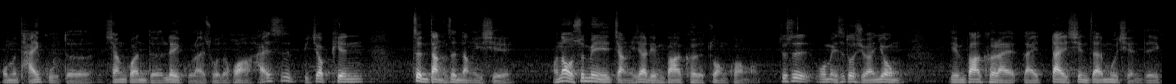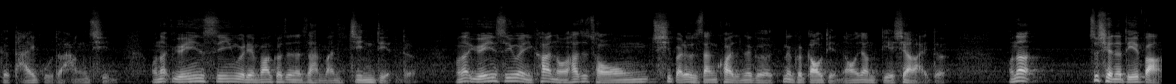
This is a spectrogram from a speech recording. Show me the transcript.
我们台股的相关的类股来说的话，还是比较偏震荡震荡一些。哦，那我顺便也讲一下联发科的状况哦，就是我每次都喜欢用联发科来来带现在目前的一个台股的行情。哦，那原因是因为联发科真的是还蛮经典的。那原因是因为你看哦，它是从七百六十三块的那个那个高点，然后这样跌下来的。哦，那之前的跌法。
